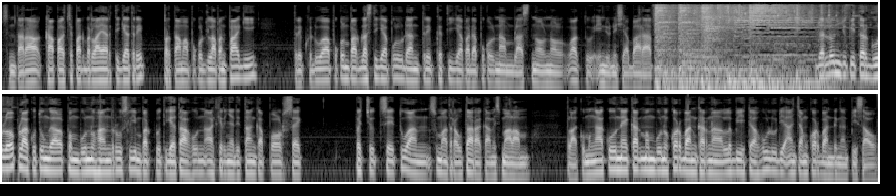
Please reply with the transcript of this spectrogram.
Sementara kapal cepat berlayar tiga trip, pertama pukul 8 pagi, trip kedua pukul 14.30 dan trip ketiga pada pukul 16.00 waktu Indonesia Barat. Darlun Jupiter Gulo, pelaku tunggal pembunuhan Rusli 43 tahun, akhirnya ditangkap Polsek Pecut Setuan, Sumatera Utara, Kamis malam. Pelaku mengaku nekat membunuh korban karena lebih dahulu diancam korban dengan pisau.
